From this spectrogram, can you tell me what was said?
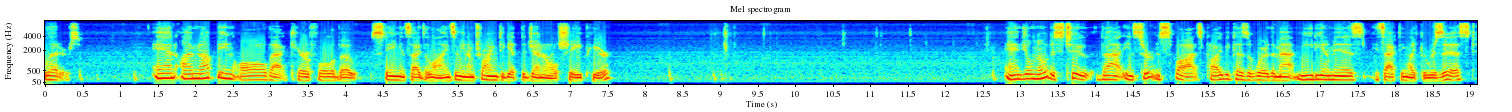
letters. And I'm not being all that careful about staying inside the lines. I mean, I'm trying to get the general shape here. And you'll notice too that in certain spots, probably because of where the matte medium is, it's acting like a resist.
